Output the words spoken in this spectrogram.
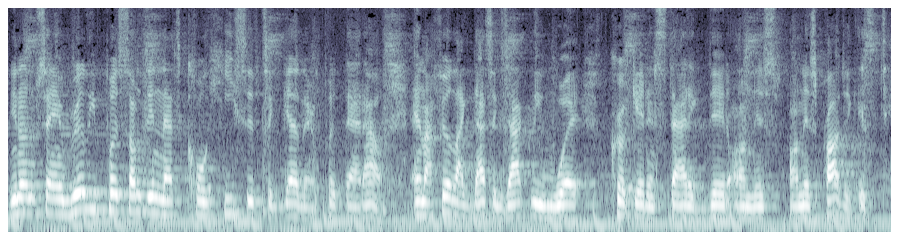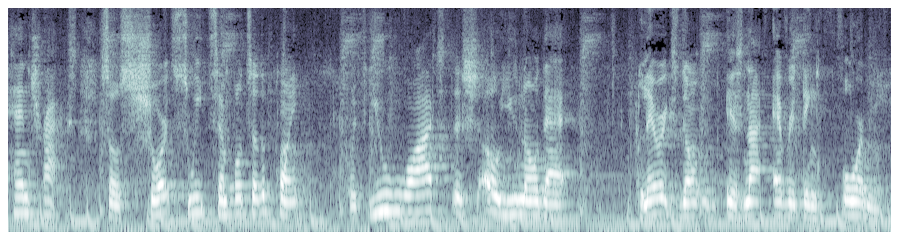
you know what I'm saying? Really put something that's cohesive together and put that out. And I feel like that's exactly what Crooked and Statik did on this on this project. It's 10 tracks. So short sweet simple to the point. If you watch the show, you know that lyrics don't is not everything for me.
